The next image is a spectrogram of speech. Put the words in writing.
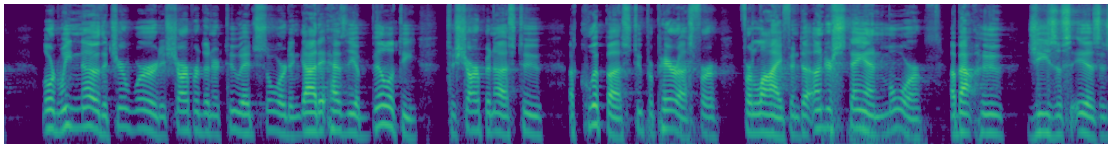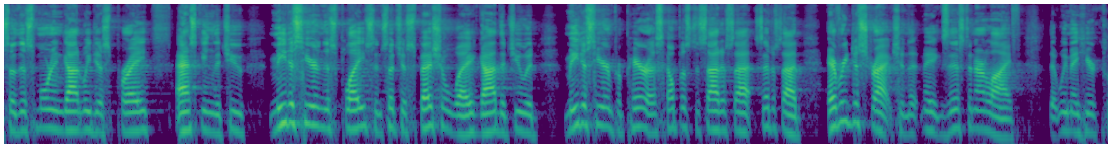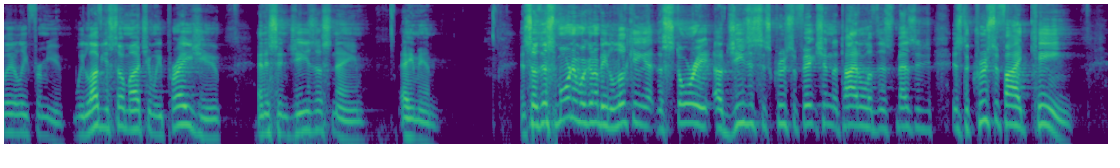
Lord, we know that your word is sharper than a two edged sword. And God, it has the ability to sharpen us, to equip us, to prepare us for, for life, and to understand more about who Jesus is. And so this morning, God, we just pray, asking that you meet us here in this place in such a special way, God, that you would meet us here and prepare us, help us to set aside, set aside every distraction that may exist in our life that we may hear clearly from you. We love you so much and we praise you, and it's in Jesus' name, amen. And so this morning we're going to be looking at the story of Jesus' crucifixion. The title of this message is The Crucified King.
